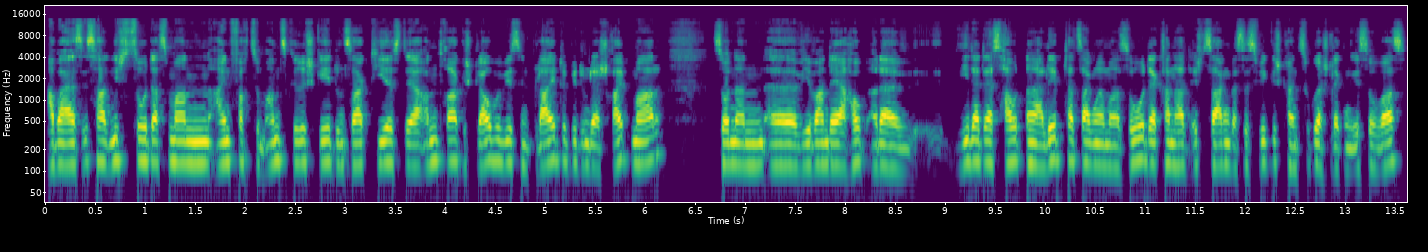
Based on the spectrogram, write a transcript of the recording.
Aber es ist halt nicht so, dass man einfach zum Amtsgericht geht und sagt, hier ist der Antrag, ich glaube, wir sind pleite, bitte unterschreibt mal. Sondern äh, wir waren der Haupt, oder jeder, der es hautnah erlebt hat, sagen wir mal so, der kann halt echt sagen, dass es wirklich kein Zuckerschlecken ist, sowas.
